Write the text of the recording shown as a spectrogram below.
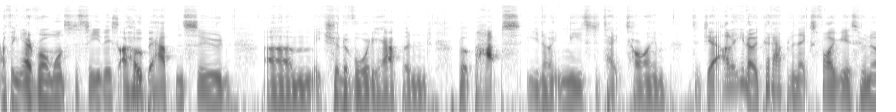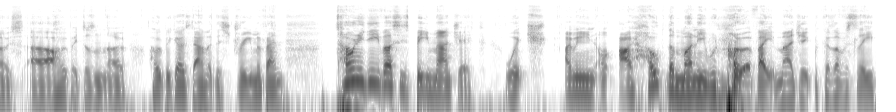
I think everyone wants to see this. I hope it happens soon. Um, it should have already happened, but perhaps you know it needs to take time to jet. You know, it could happen in the next five years. Who knows? Uh, I hope it doesn't. Though. Hope it goes down at this dream event. Tony D versus B Magic. which I mean, I hope the money would motivate Magic because obviously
